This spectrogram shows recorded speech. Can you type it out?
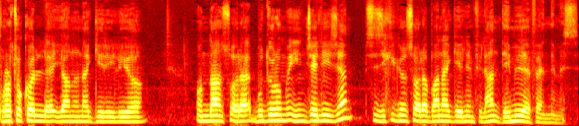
protokolle yanına giriliyor. Ondan sonra bu durumu inceleyeceğim. Siz iki gün sonra bana gelin filan demiyor Efendimiz.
